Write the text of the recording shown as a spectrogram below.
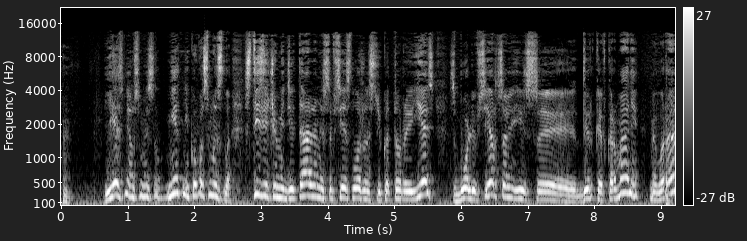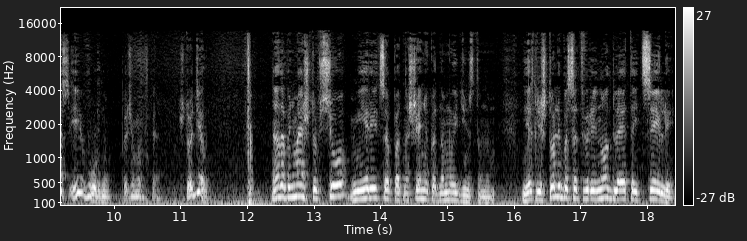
Есть в нем смысл? Нет никакого смысла. С тысячами деталями, со всей сложностью, которые есть, с болью в сердце и с э, дыркой в кармане, мы его раз и в урну. Почему? Что делать? Надо понимать, что все меряется по отношению к одному единственному. Если что-либо сотворено для этой цели,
